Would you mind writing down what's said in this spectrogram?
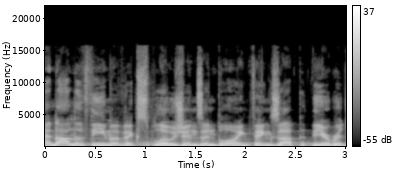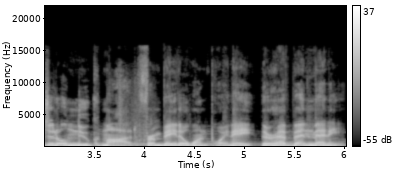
And on the theme of explosions and blowing things up, the original Nuke mod from Beta 1.8. There have been many,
